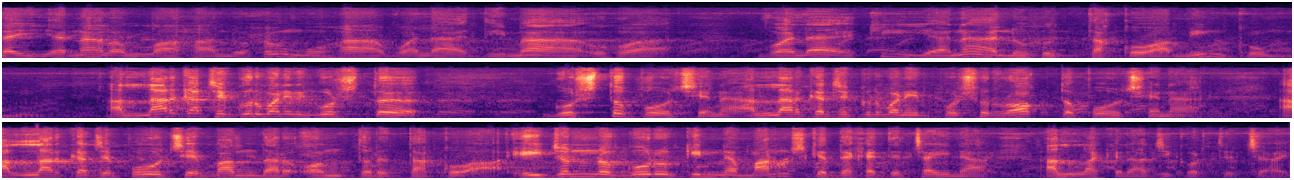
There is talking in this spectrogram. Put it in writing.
লাইয়ানাল আল্লাহ লুহুমুহা ওয়ালা দিমাউহা। আল্লাহর কাছে কুরবানির গোস্ত গোস্ত পৌঁছে না। আল্লাহর কাছে কুরবানির পশুর রক্ত পৌঁছে না। আল্লাহর কাছে পৌঁছে বান্দার অন্তরে তাকোয়া এই জন্য গরু কিনা মানুষকে দেখাইতে চাই না, আল্লাহকে রাজি করতে চাই।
